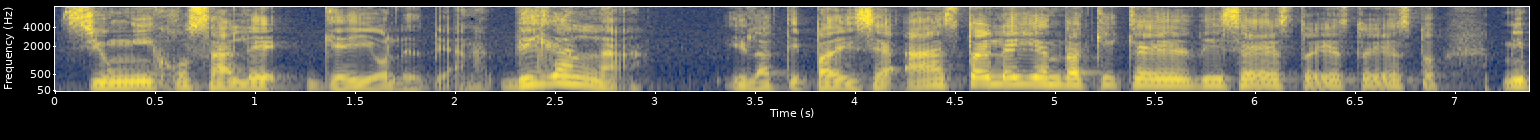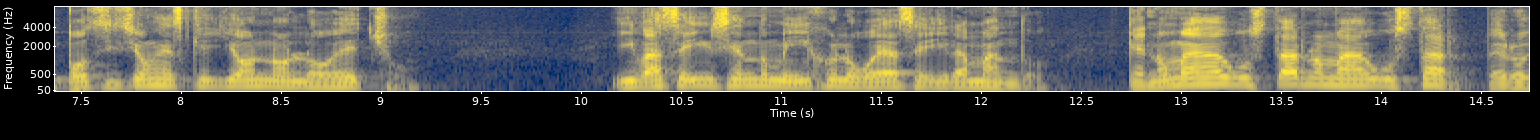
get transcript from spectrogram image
si un hijo sale gay o lesbiana. Díganla. Y la tipa dice, ah, estoy leyendo aquí que dice esto y esto y esto. Mi posición es que yo no lo he hecho. Y va a seguir siendo mi hijo y lo voy a seguir amando. Que no me va a gustar, no me va a gustar, pero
